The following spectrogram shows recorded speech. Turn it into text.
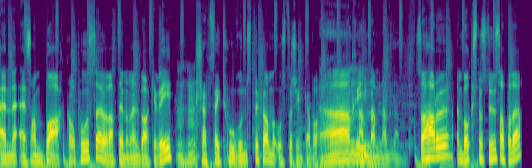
en, en sånn bakerpose. Hun har vært innom en bakeri og kjøpt seg to rundstykker med ost og skinke på. Ja, nam, nam, nam, nam. Så har du en boks med snus oppå der.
